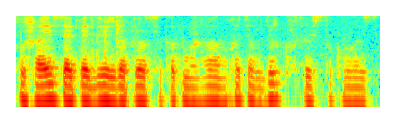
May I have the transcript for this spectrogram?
Слушай, а если опять дверь запрется, как мы, а, ну хотя в дырку, то есть только влазить.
